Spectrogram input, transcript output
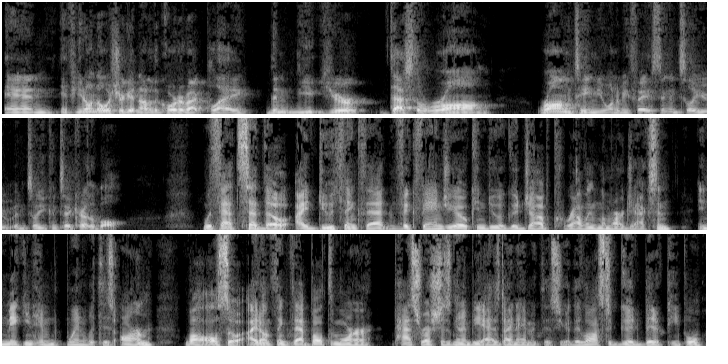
and if you don't know what you're getting out of the quarterback play, then you, you're that's the wrong wrong team you want to be facing until you until you can take care of the ball. With that said, though, I do think that Vic Fangio can do a good job corralling Lamar Jackson and making him win with his arm. While also, I don't think that Baltimore pass rush is going to be as dynamic this year. They lost a good bit of people,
